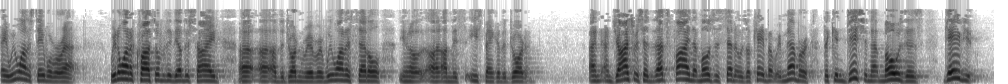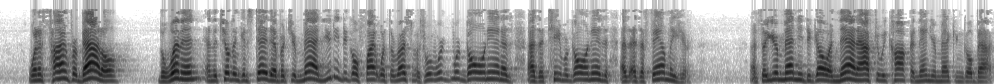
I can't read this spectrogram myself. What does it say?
Hey, we want to stay where we're at. We don't want to cross over to the other side uh, uh, of the Jordan River. We want to settle, you know, on, on this east bank of the Jordan. And, and Joshua said, that's fine that Moses said it was okay, but remember the condition that Moses gave you. When it's time for battle, The women and the children can stay there, but your men, you need to go fight with the rest of us. We're, we're, we're going in as, as a team. We're going in as, as a family here. And so your men need to go, and then after we conquer, then your men can go back.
